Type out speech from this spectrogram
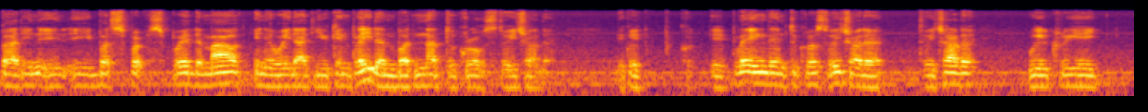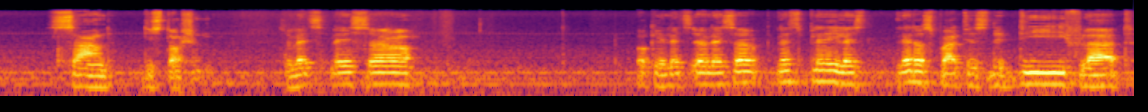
But in, in but sp spread them out in a way that you can play them but not too close to each other. Because playing them too close to each other to each other will create sound distortion. So let's let's uh, okay let's uh, let's uh, let's play let's let us practice the D flat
